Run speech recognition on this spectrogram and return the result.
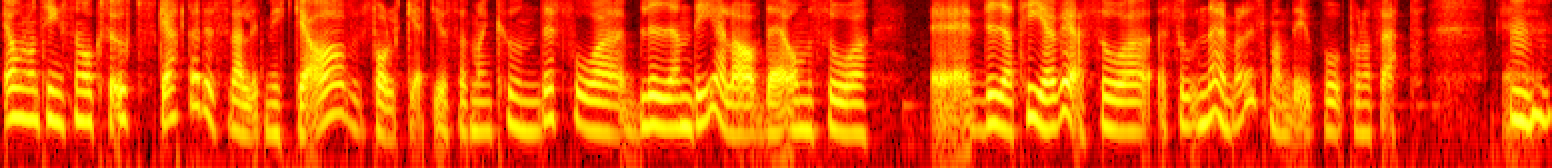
Ja, och någonting som också uppskattades väldigt mycket av folket, just att man kunde få bli en del av det, om så eh, via tv, så, så närmades man det ju på, på något sätt. Eh, Mm.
